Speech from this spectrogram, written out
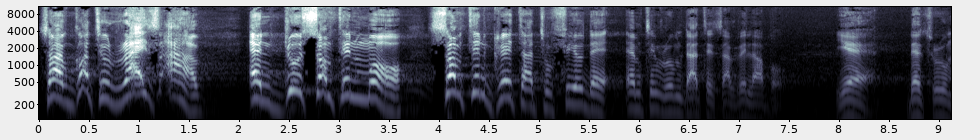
So I've got to rise up and do something more, something greater to fill the empty room that is available. Yeah, there's room.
